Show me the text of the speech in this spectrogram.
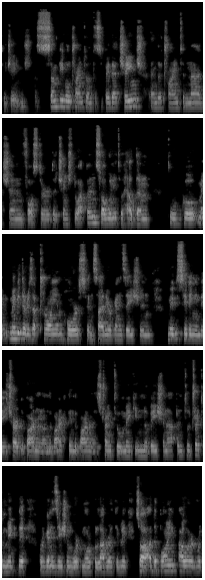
to change. Some people trying to anticipate that change and they're trying to nudge and foster the change to happen. So we need to help them to go maybe, maybe there is a trojan horse inside the organization maybe sitting in the hr department or the marketing department is trying to make innovation happen to try to make the organization work more collaboratively. So at the point our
